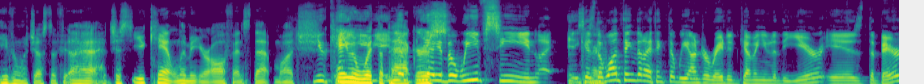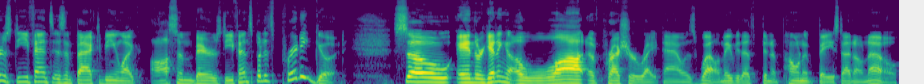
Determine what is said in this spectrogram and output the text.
Even with Justin, Fields, uh, just you can't limit your offense that much. You can't even you- with the Packers. Yeah, but we've seen like because the one thing that I think that we underrated coming into the year is the Bears defense isn't back to being like awesome Bears defense, but it's pretty good. So and they're getting a lot of pressure right now as well. Maybe that's been opponent based. I don't know,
